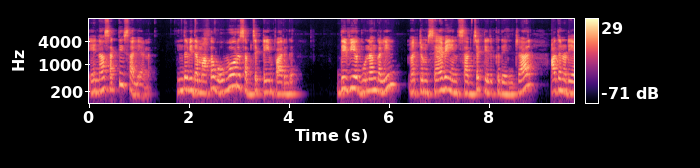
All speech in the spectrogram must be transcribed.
ஏன்னா சக்திசாலியானது. இந்த விதமாக ஒவ்வொரு சப்ஜெக்டையும் பாருங்க. திவ்ய குணங்களின் மற்றும் சேவையின் சப்ஜெக்ட் இருக்குது என்றால் அதனுடைய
